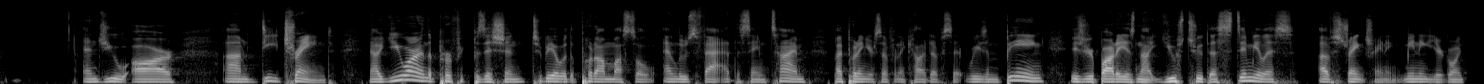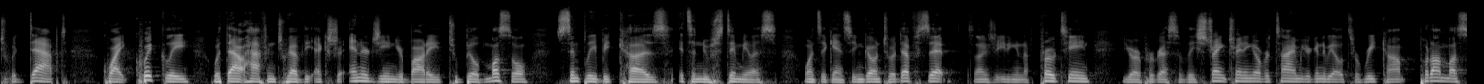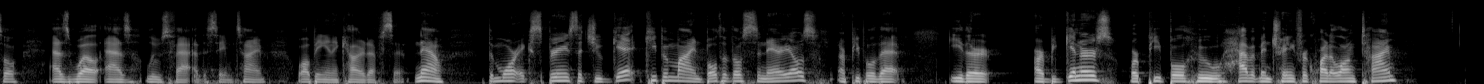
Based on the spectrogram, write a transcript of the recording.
and you are um, detrained. Now, you are in the perfect position to be able to put on muscle and lose fat at the same time by putting yourself in a calorie deficit. Reason being is your body is not used to the stimulus of strength training, meaning you're going to adapt quite quickly without having to have the extra energy in your body to build muscle simply because it's a new stimulus once again. So you can go into a deficit as long as you're eating enough protein, you're progressively strength training over time, you're going to be able to recomp, put on muscle, as well as lose fat at the same time while being in a calorie deficit. Now, the more experience that you get, keep in mind both of those scenarios are people that either are beginners or people who haven't been training for quite a long time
